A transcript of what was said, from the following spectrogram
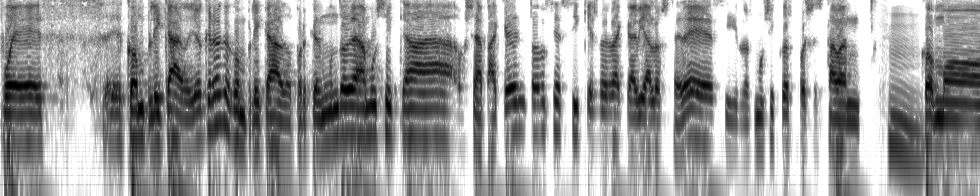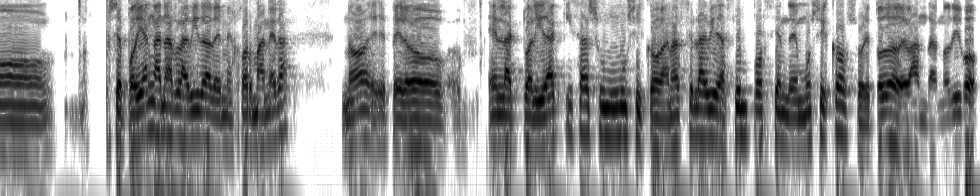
Pues eh, complicado, yo creo que complicado, porque el mundo de la música, o sea, para aquel entonces sí que es verdad que había los CDs y los músicos pues estaban hmm. como se podían ganar la vida de mejor manera, ¿no? Eh, pero en la actualidad quizás un músico ganarse la vida 100% de músico, sobre todo de banda, no digo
